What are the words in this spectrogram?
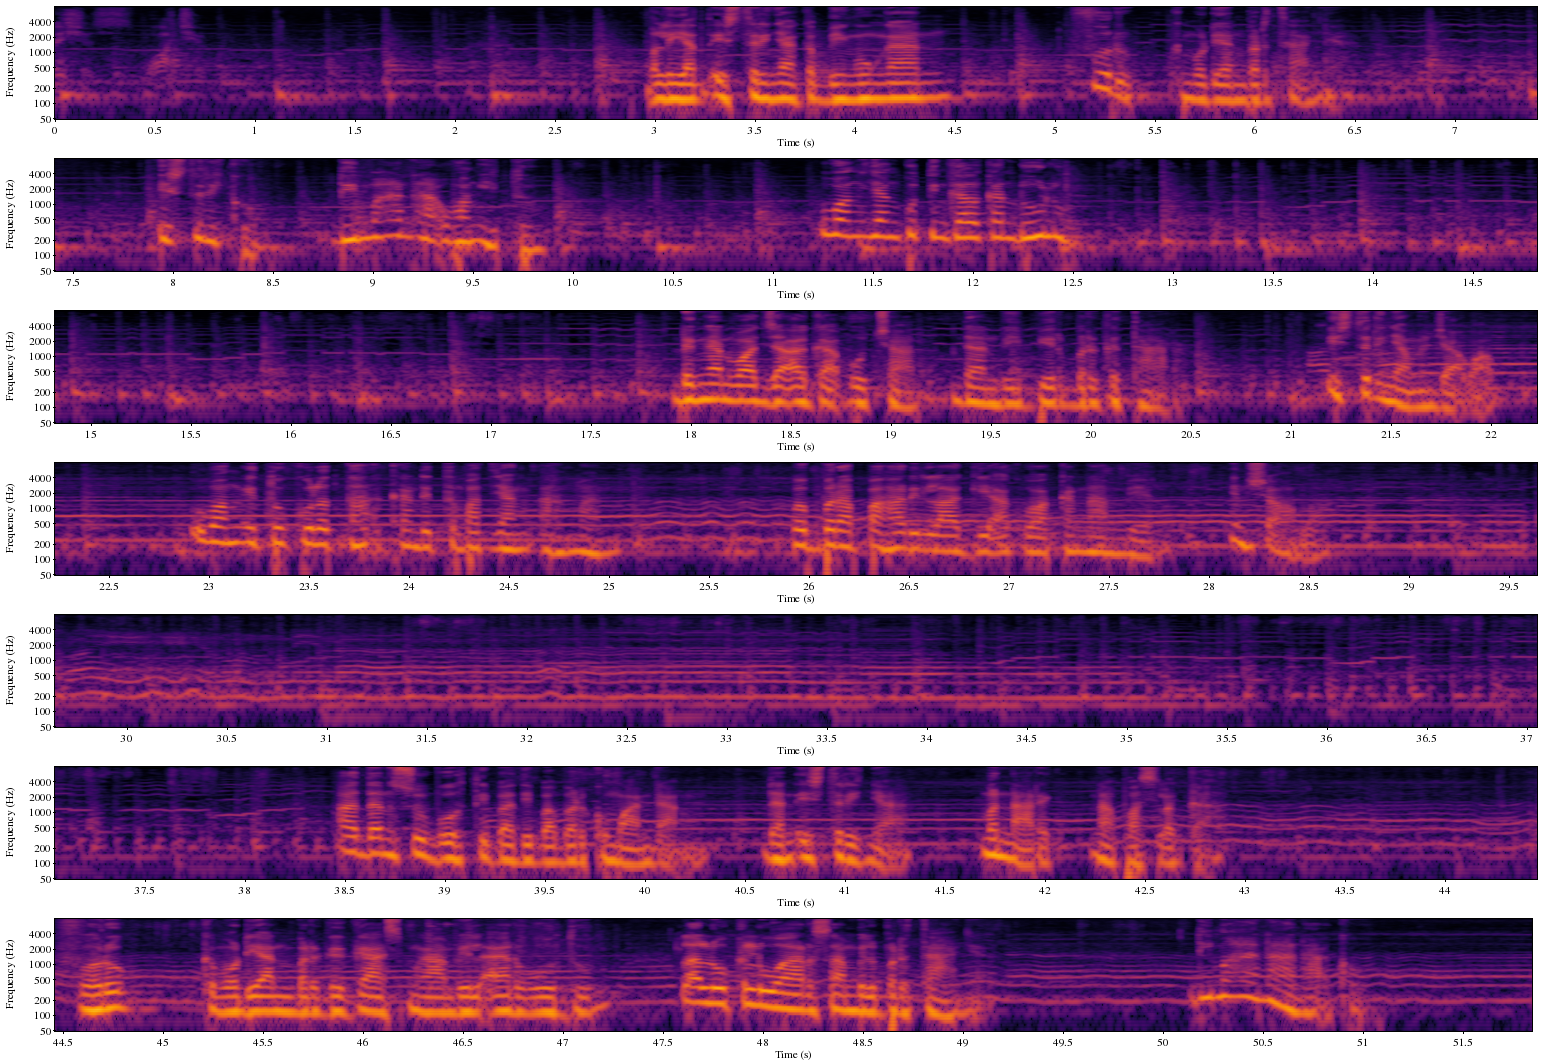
Melihat istrinya kebingungan, Furuk kemudian bertanya, Istriku, di mana uang itu? Uang yang kutinggalkan dulu. Dengan wajah agak pucat dan bibir bergetar, istrinya menjawab, Uang itu kuletakkan di tempat yang aman. Beberapa hari lagi aku akan ambil insya Allah. Adan subuh tiba-tiba berkumandang dan istrinya menarik napas lega. Furuk kemudian bergegas mengambil air wudhu lalu keluar sambil bertanya, Di mana anakku?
